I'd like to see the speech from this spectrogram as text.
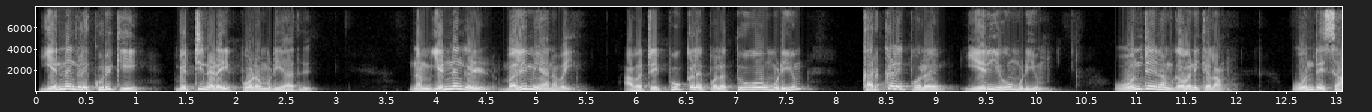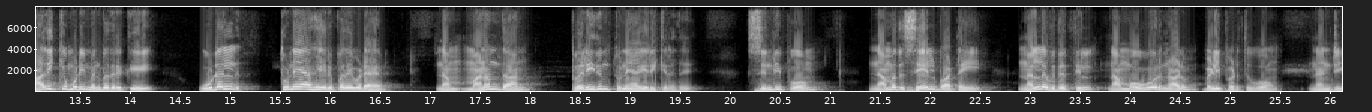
எண்ணங்களை குறுக்கி வெற்றி நடை போட முடியாது. நம் எண்ணங்கள் வலிமையானவை. அவற்றை பூக்களைப் போல தூவவும் முடியும் கற்களைப் போல எரியவும் முடியும். ஒன்றை நாம் கவனிக்கலாம். ஒன்றை சாதிக்க முடியும் என்பதற்கு உடல் துணையாக இருப்பதை விட நம் மனம்தான் பெரிதும் துணையாக இருக்கிறது. சிந்திப்போம். நமது செயல்பாட்டை நல்ல விதத்தில் நாம் ஒவ்வொரு நாளும் வெளிப்படுத்துவோம். நன்றி.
